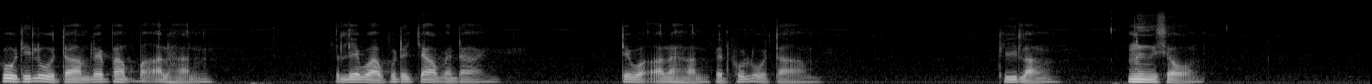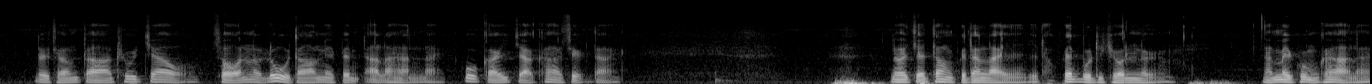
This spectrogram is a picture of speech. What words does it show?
ผู้ที่รู้ตามเรียกพระบาลหันจะเรียกว่าพระเจ้าไม่ได้เรียกว่าอรหันเป็นผู้รู้ตาม ทีหลังมือสองโดยทำตามทูตเจ้า สอนเราลู่ตามเนี่ยเป็นอรหันต์ได้ผู้ไกลจากข้าศึกได้เราจะต้องเป็นอะไร จะต้องเป็นบุตรชนเลยนั้นไม่คุ้มค่านะ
